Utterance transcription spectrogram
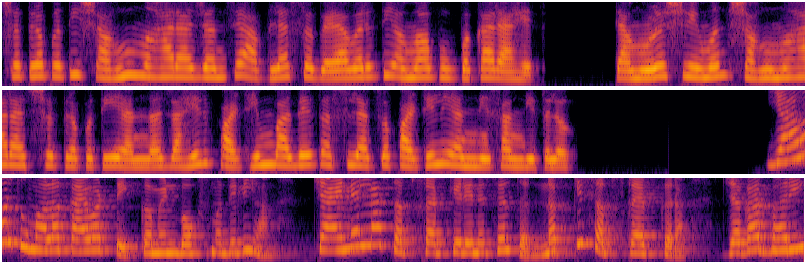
छत्रपती शाहू महाराजांचे आपल्या सगळ्यावरती अमाप उपकार आहेत. त्यामुळे श्रीमंत शाहू महाराज छत्रपती यांना जाहीर पाठिंबा देत असल्याचं पाटील यांनी सांगितलं. यावर तुम्हाला काय वाटते कमेंट बॉक्समध्ये लिहा. चॅनेलला सबस्क्राईब केले नसेल तर नक्की सबस्क्राईब करा. जगात भारी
